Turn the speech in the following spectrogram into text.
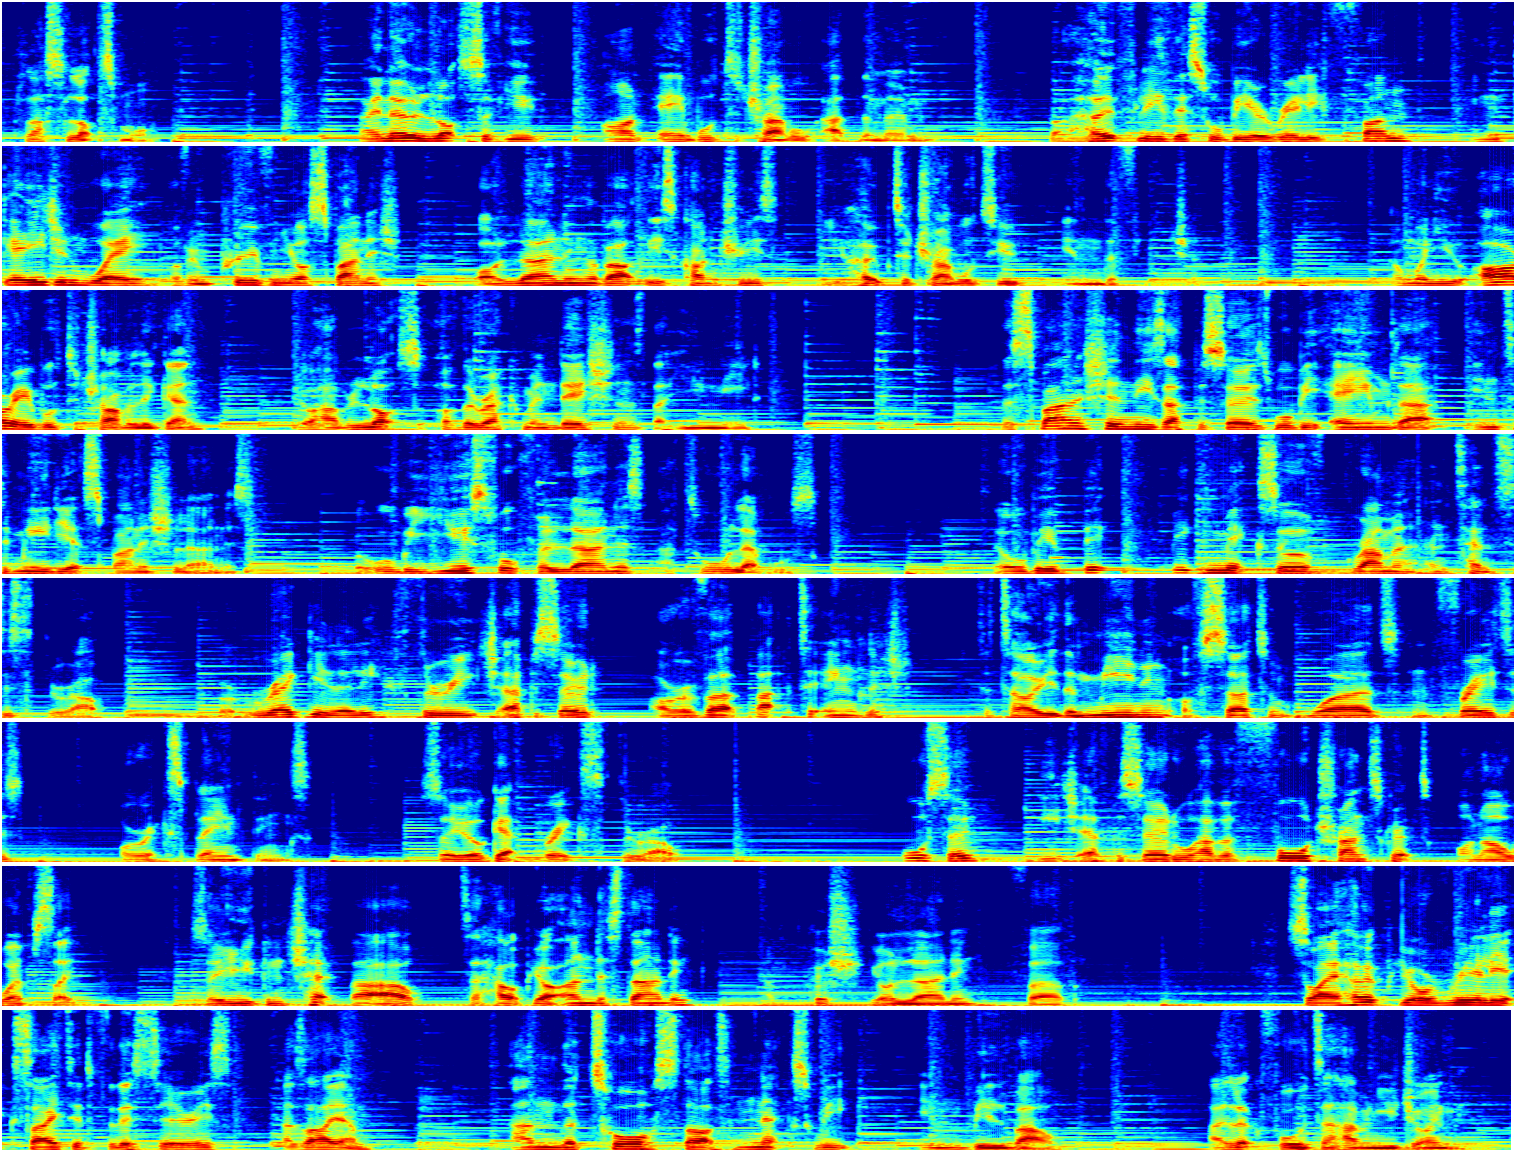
plus lots more. I know lots of you aren't able to travel at the moment but hopefully, this will be a really fun, engaging way of improving your Spanish while learning about these countries you hope to travel to in the future. And when you are able to travel again, you'll have lots of the recommendations that you need. The Spanish in these episodes will be aimed at intermediate Spanish learners, but will be useful for learners at all levels. There will be a big, big mix of grammar and tenses throughout, but regularly through each episode, I'll revert back to English to tell you the meaning of certain words and phrases or explain things, so you'll get breaks throughout. Also, each episode will have a full transcript on our website, so you can check that out to help your understanding and push your learning further. So I hope you're really excited for this series, as I am, and the tour starts next week in Bilbao. I look forward to having you join me.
